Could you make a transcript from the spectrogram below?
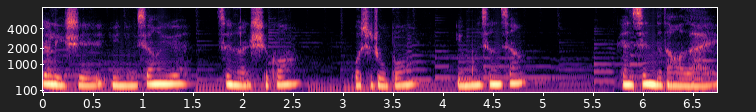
这里是与您相约最暖时光。我是主播柠檬香香，感谢你的到来。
